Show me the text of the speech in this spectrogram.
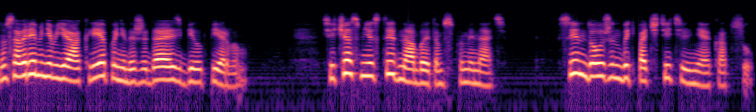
Но со временем я окреп и, не дожидаясь, бил первым. Сейчас мне стыдно об этом вспоминать. Сын должен быть почтительнее к отцу.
